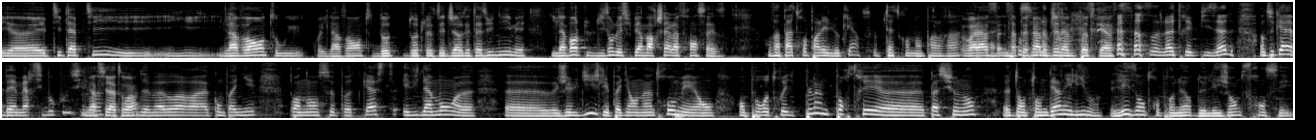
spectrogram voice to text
Euh, et, petit à petit, il, invente, ou quoi, il invente, d'autres le faisaient déjà aux États-Unis, mais il invente, disons, le supermarché à la française. On va pas trop parler de Leclerc, parce que peut-être qu'on en parlera. Voilà, ça, peut faire l'objet d'un podcast. autre épisode. En tout cas, ben, merci beaucoup, Sylvain. Merci à toi. De m'avoir accompagné pendant ce podcast. Évidemment, euh, je le dis, je l'ai pas dit en intro, mais on, peut retrouver plein de portraits euh, passionnants euh, dans ton dernier livre, Les entrepreneurs de légende français,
